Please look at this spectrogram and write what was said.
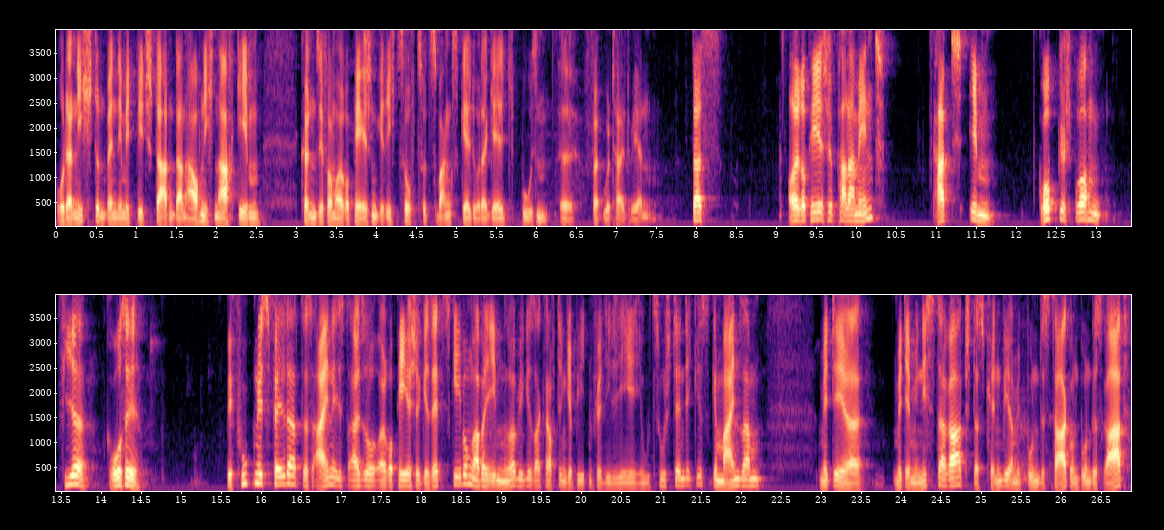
oder nicht. Und wenn die Mitgliedstaaten dann auch nicht nachgeben, können sie vom Europäischen Gerichtshof zu Zwangsgeld oder Geldbußen äh, verurteilt werden. Das Europäische Parlament hat im grob gesprochen vier große Befugnisfelder. Das eine ist also europäische Gesetzgebung, aber eben nur, wie gesagt, auf den Gebieten, für die die EU zuständig ist, gemeinsam mit, der, mit dem Ministerrat. Das kennen wir mit Bundestag und Bundesrat.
